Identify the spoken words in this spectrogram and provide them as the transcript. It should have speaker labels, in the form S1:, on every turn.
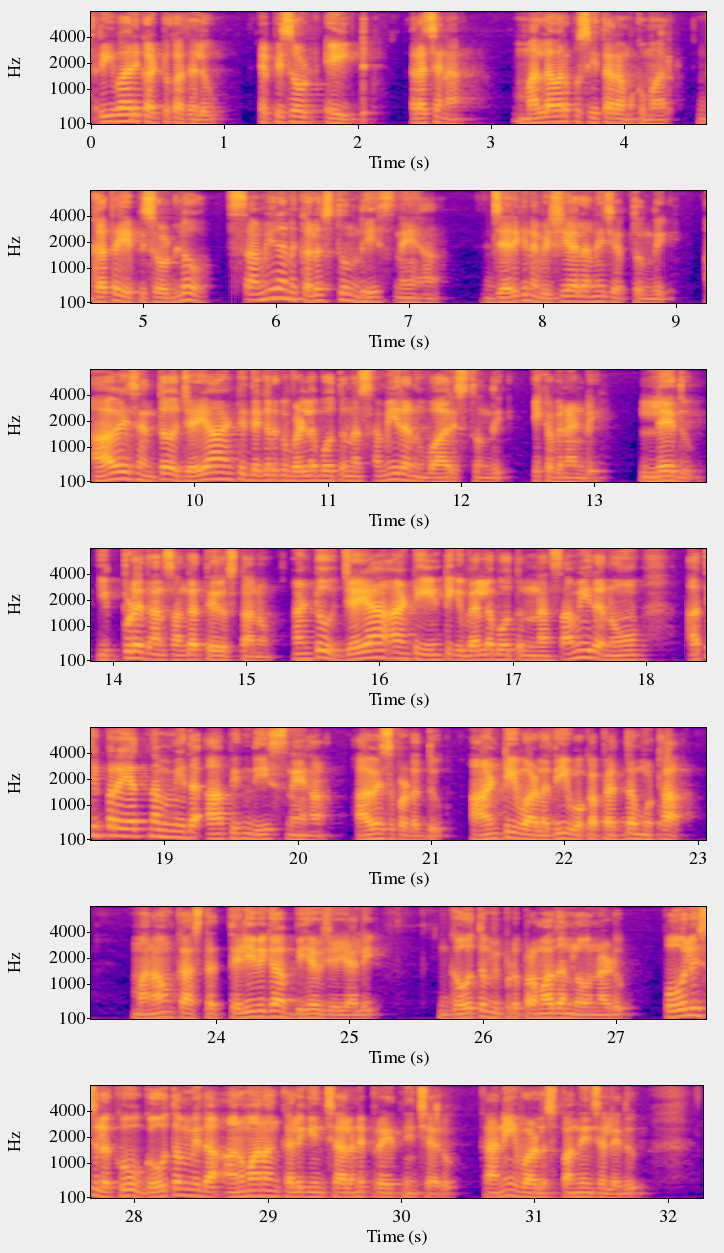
S1: శ్రీవారి కట్టుకథలు episode eight. రచన మల్లవరపు సీతారాం కుమార్. గత ఎపిసోడ్లో సమీరను కలుస్తుంది స్నేహ. జరిగిన విషయాలన్నీ చెప్తుంది. ఆవేశంతో జయ ఆంటీ దగ్గరకు వెళ్ళబోతున్న సమీరను వారిస్తుంది. ఇక వినండి. లేదు ఇప్పుడే దాని సంగతి తేలుస్తాను అంటూ జయ ఆంటీ ఇంటికి వెళ్ళబోతున్న సమీరను అతి ప్రయత్నం మీద ఆపింది స్నేహ. ఆవేశపడద్దు. ఆంటీ వాళ్ళది ఒక పెద్ద ముఠా. మనం కాస్త తెలివిగా బిహేవ్ చేయాలి. గౌతమ్ ఇప్పుడు ప్రమాదంలో ఉన్నాడు. పోలీసులకు గౌతమ్ మీద అనుమానం కలిగించాలని ప్రయత్నించారు కానీ వాళ్ళు స్పందించలేదు.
